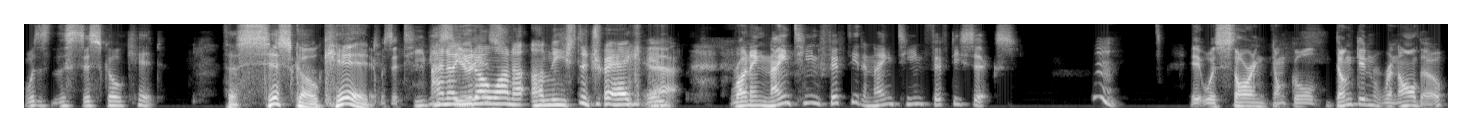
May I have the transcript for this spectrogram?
Was the Cisco Kid? The Cisco Kid. It was a TV. I know you don't series. want to unleash the dragon. Yeah. Running 1950 to 1956. Hmm. It was starring Dunkel, Duncan Ronaldo,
